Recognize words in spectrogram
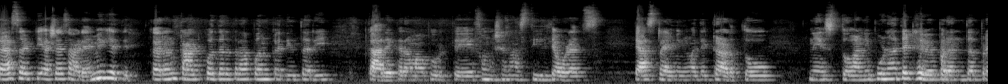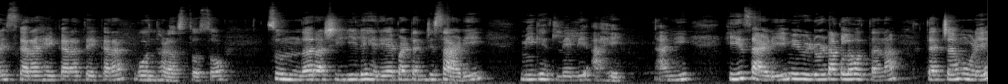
त्यासाठी अशा साड्या मी घेते. कारण काठपदार्थ आपण कधीतरी कार्यक्रमापुरते फंक्शन असतील तेवढ्याच. त्याच टायमिंगमध्ये काढतो नेसतो आणि पुन्हा ते ठेवेपर्यंत प्रेस करा हे करा ते करा गोंधळ असतो. सो सुंदर अशी ही लेहरिया पॅटर्नची साडी मी घेतलेली आहे. आणि ही साडी मी व्हिडिओ टाकला होता ना त्याच्यामुळे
